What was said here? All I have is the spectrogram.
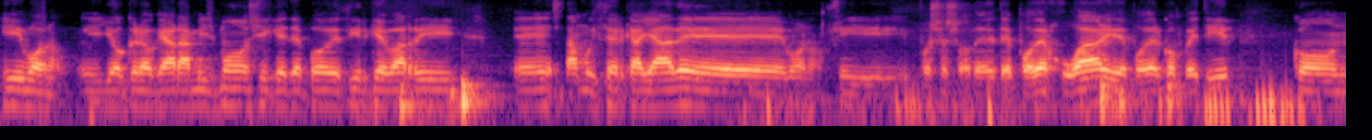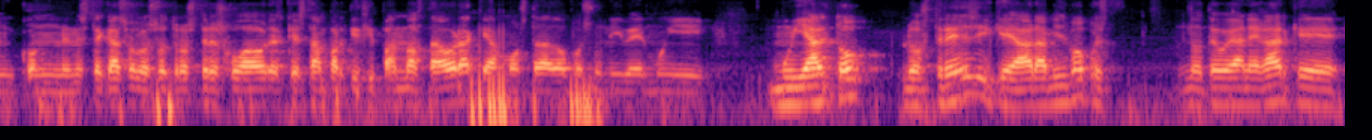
y bueno, y yo creo que ahora mismo sí que te puedo decir que Barry eh, está muy cerca ya de, bueno, sí, pues eso, de, de poder jugar y de poder competir con, con, en este caso, los otros tres jugadores que están participando hasta ahora, que han mostrado pues un nivel muy, muy alto, los tres, y que ahora mismo, pues no te voy a negar que,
